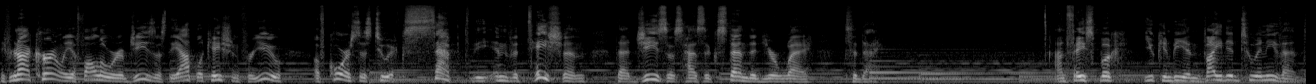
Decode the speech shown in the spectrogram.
If you're not currently a follower of Jesus, the application for you, of course, is to accept the invitation that Jesus has extended your way today. On Facebook, you can be invited to an event,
